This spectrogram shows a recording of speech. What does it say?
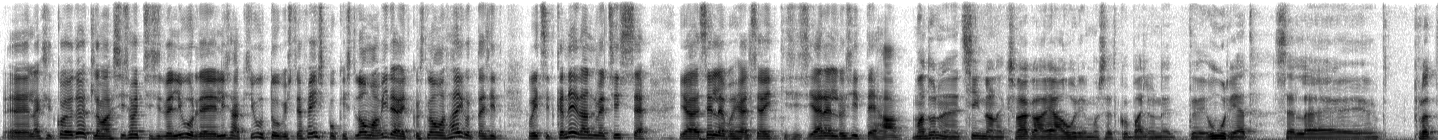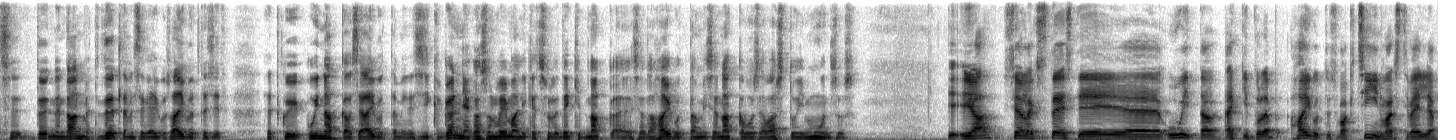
Eh, Läksid koju töötlema, siis otsisid veel juurde lisaks Youtube'ist ja Facebookist loomavideoid, kus loomad haigutasid, võtsid ka need andmed sisse ja selle põhjal saidki siis järeldusi teha. ma tunnen, et siin oleks väga hea uurimus, et kui palju need uurijad selle protsessi, nende andmete töötlemise käigus haigutasid. et kui, kui nakkav see haigutamine siis ikkagi on ja kas on võimalik, et sulle tekib nakk-, seda haigutamise nakkavuse vastu immuunsus jah, see oleks tõesti eh, huvitav, äkki tuleb haigutusvaktsiin varsti välja.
